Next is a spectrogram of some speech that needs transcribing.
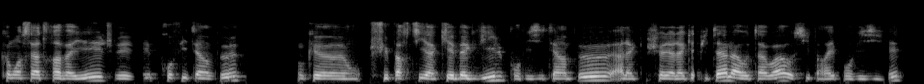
commencer à travailler, je vais profiter un peu. Donc, euh, je suis parti à Québec-Ville pour visiter un peu. À la, je suis allé à la capitale, à Ottawa aussi, pareil, pour visiter.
